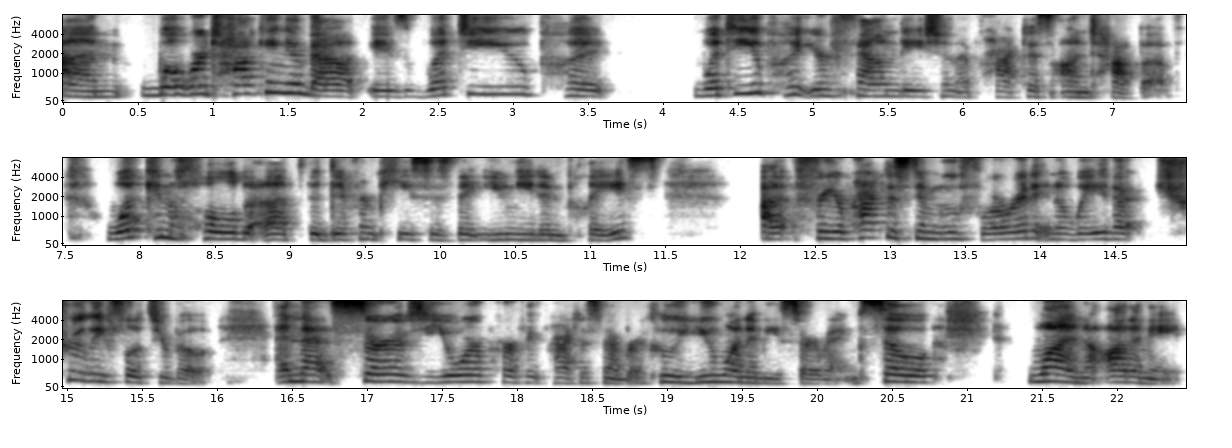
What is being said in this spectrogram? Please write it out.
um, what we're talking about is what do you put what do you put your foundation of practice on top of? What can hold up the different pieces that you need in place uh, for your practice to move forward in a way that truly floats your boat and that serves your perfect practice member who you want to be serving? So, one, automate.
